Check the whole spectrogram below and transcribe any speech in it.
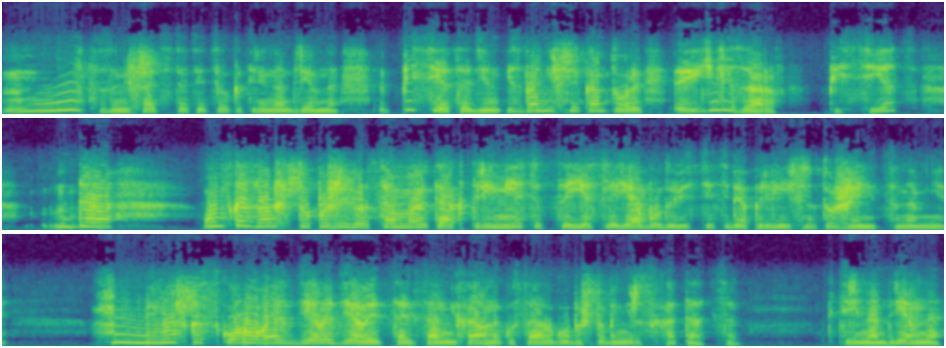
«Нет, в замешательстве», — ответила Катерина Андреевна. «Писец один из больничной конторы, Елизаров». «Писец?» «Да, он сказал, что поживет со мной так три месяца, если я буду вести себя прилично, то женится на мне». «Хм, «Немножко скоро у вас дело делается», — Александра Михайловна кусала губы, чтобы не расхотаться. Катерина Андреевна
